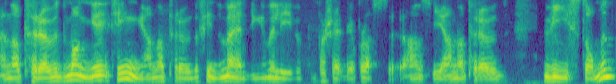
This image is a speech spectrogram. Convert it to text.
han har prøvd mange ting. Han har prøvd å finne meninger med livet på forskjellige plasser. Han sier han har prøvd visdommen.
